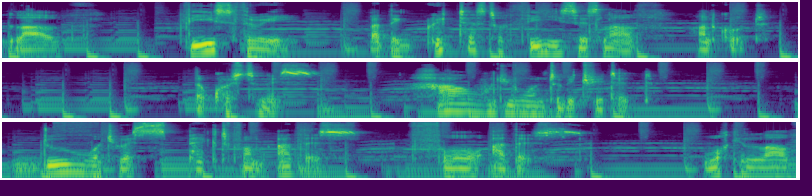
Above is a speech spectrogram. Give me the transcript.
love, these three, but the greatest of these is love, unquote. The question is, how would you want to be treated? Do what you expect from others for others. Walk in love,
